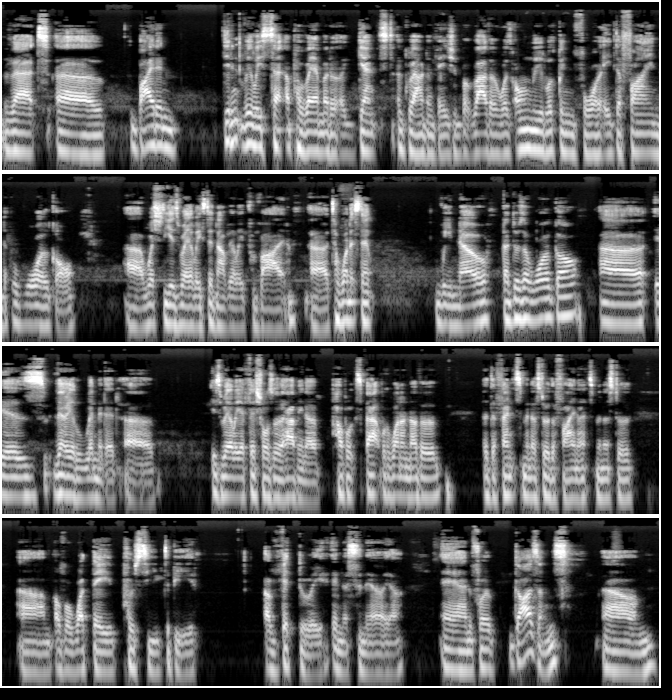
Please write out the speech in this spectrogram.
that uh, Biden didn't really set a parameter against a ground invasion, but rather was only looking for a defined war goal, uh, which the Israelis did not really provide. Uh, to what extent we know that there's a war goal uh, is very limited. Uh, Israeli officials are having a public spat with one another. The defense minister, the finance minister, um, over what they perceive to be a victory in this scenario. And for Gazans, um,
